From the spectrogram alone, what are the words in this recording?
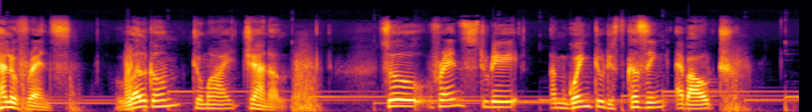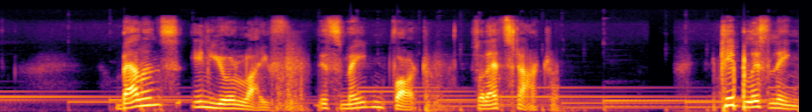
Hello, friends, welcome to my channel. So, friends, today I'm going to discussing about balance in your life. This main part. So, let's start. Keep listening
